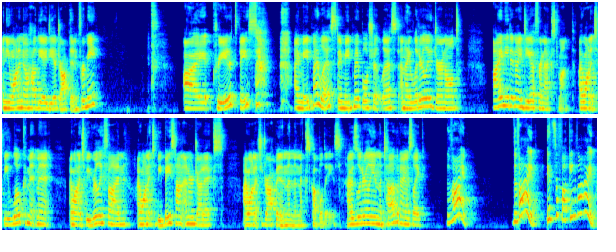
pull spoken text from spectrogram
And you want to know how the idea dropped in for me? I created space. I made my list, I made my bullshit list, and I literally journaled I need an idea for next month. I want it to be low commitment. I want it to be really fun. I want it to be based on energetics. I want it to drop in in the next couple days. I was literally in the tub and I was like, the vibe, the vibe, it's the fucking vibe.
